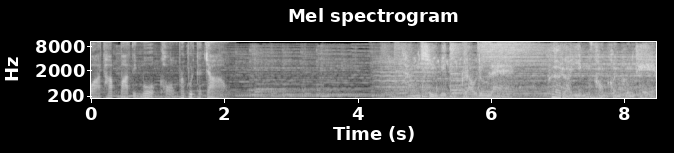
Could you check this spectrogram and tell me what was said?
วาทปาติโมกของพระพุทธเจ้า งชีวิตเราดูแล เพื่อรอยยิ้มของคนกรุงเทพ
